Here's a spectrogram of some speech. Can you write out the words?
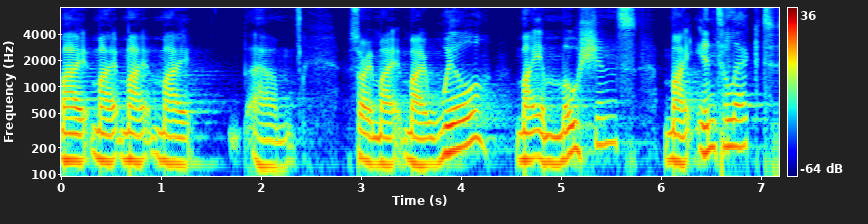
my, my, my, my um, sorry, my, my will, my emotions, my intellect.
